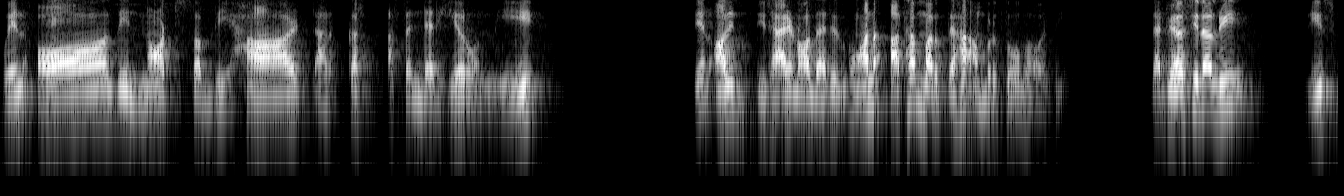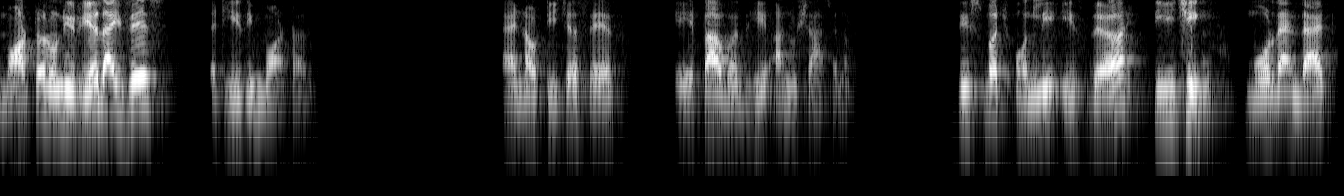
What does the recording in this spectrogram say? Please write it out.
When all the knots of the heart are cut asunder here only, then all desire and all that is gone. Atha martyaha amrito bhavati. That we have seen already. This mortal only realizes that he is immortal. And now teacher says, Etavadhi Anushasanam. This much only is the teaching. More than that,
